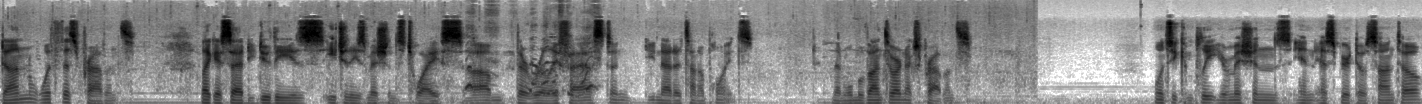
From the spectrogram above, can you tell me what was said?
done with this province. Like I said, you do these each of these missions twice. Um, they're really fast, and you net a ton of points. then we'll move on to our next province. Once you complete your missions in Espiritu Santo,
